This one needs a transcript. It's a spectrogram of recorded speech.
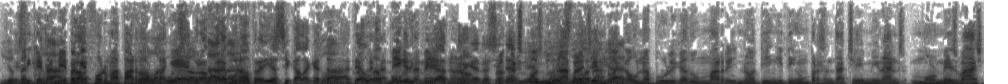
jo és dir, que clar, també perquè forma part del paquet. Però farem un altre dia si cal aquest debat, eh? Però El que de també, que també, públic-privat, no, no, perquè però que necessitem es pot donar, per exemple, que una pública d'un barri no tingui, tingui un percentatge d'immigrants molt més baix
